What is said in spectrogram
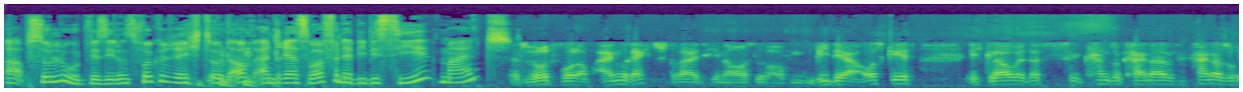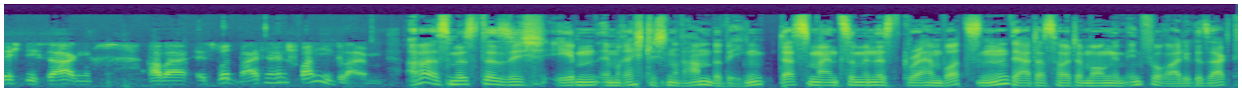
Absolut, wir sehen uns vor Gericht. Und auch Andreas Wolf von der BBC meint, es wird wohl auf einen Rechtsstreit hinauslaufen. Wie der ausgeht, Ich glaube, das kann so keiner, keiner so richtig sagen. Aber es wird weiterhin spannend bleiben. Aber es müsste sich eben im rechtlichen Rahmen bewegen. Das meint zumindest Graham Watson. Der hat das heute Morgen im Inforadio gesagt.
